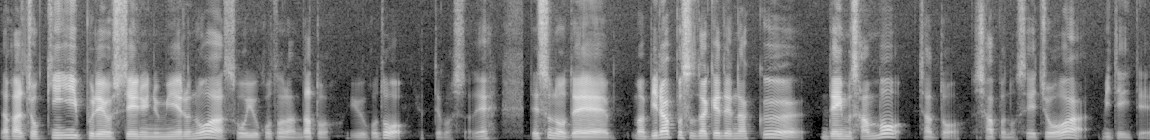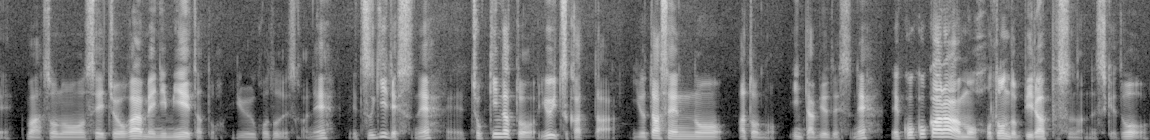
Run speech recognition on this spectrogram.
だから直近いいプレーをしているように見えるのはそういうことなんだということを言ってましたね。ですので、まあ、ビラップスだけでなくデイムさんもちゃんとシャープの成長は見ていて、まあ、その成長が目に見えたということですかね。次ですね直近だと唯一勝ったユタ戦の後のインタビューですね。でここからはもうほとんどビラップスなんですけど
